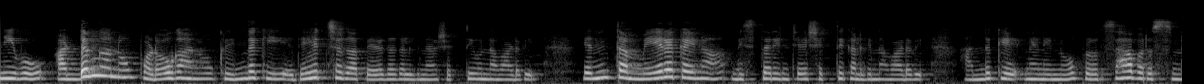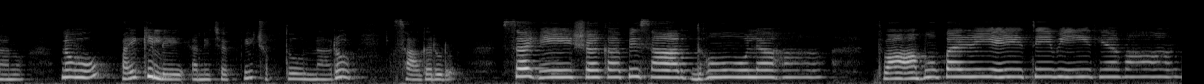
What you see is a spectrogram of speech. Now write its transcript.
నీవు అడ్డంగాను పొడవుగాను క్రిందకి యథేచ్ఛగా పెరగగలిగిన శక్తి ఉన్నవాడివి. ఎంత మేరకైనా విస్తరించే శక్తి కలిగిన వాడివి. అందుకే నేను నిన్ను ప్రోత్సాహపరుస్తున్నాను. నువ్వు పైకి లే అని చెప్పి చెప్తూ ఉన్నారు సాగరుడు. సహేష కపి సార్ధూల త్వాముపర్యేతి వీర్యవాన్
